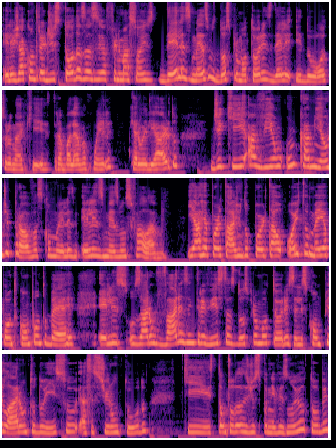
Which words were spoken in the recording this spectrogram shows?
Ele já contradiz todas as afirmações deles mesmos, dos promotores dele e do outro, né, que trabalhava com ele, que era o Eliardo, de que haviam um caminhão de provas, como eles, eles mesmos falavam. E a reportagem do portal 86.com.br, eles usaram várias entrevistas dos promotores, eles compilaram tudo isso, assistiram tudo, que estão todas disponíveis no YouTube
